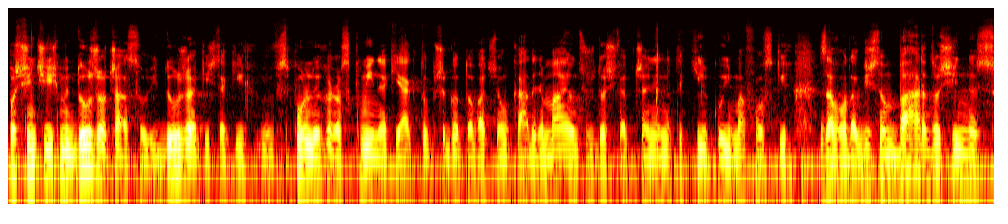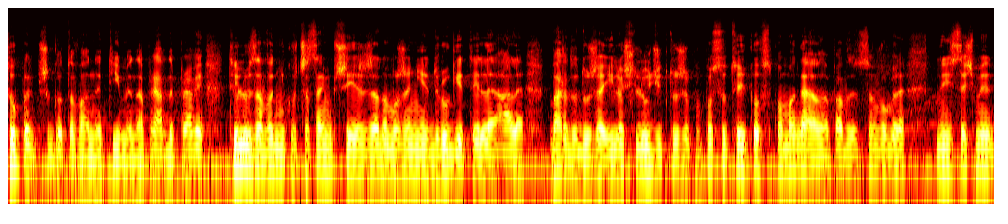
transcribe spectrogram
poświęciliśmy dużo czasu i dużo jakichś takich wspólnych rozkminek, jak to przygotować tą kadrę, mając już doświadczenie na tych kilku imafowskich zawodach, gdzie są bardzo silne, super przygotowane teamy, naprawdę prawie tylu zawodników czasami przyjeżdża, no może nie drugie tyle, ale bardzo duża ilość ludzi, którzy po prostu tylko wspomagają, naprawdę to są w ogóle, my jesteśmy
